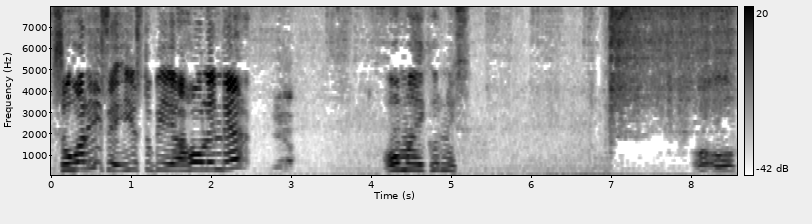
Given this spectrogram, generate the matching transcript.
So what is it? It used to be a hole in there? Yeah. Oh my goodness. Uh-oh.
